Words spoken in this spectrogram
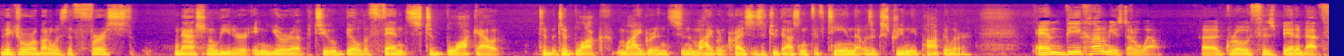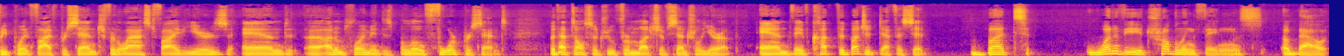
Viktor Orban was the first national leader in Europe to build a fence to block out to, to block migrants in the migrant crisis of 2015. That was extremely popular, and the economy has done well. Uh, growth has been about 3.5% for the last five years, and uh, unemployment is below 4%. But that's also true for much of Central Europe. And they've cut the budget deficit. But one of the troubling things about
